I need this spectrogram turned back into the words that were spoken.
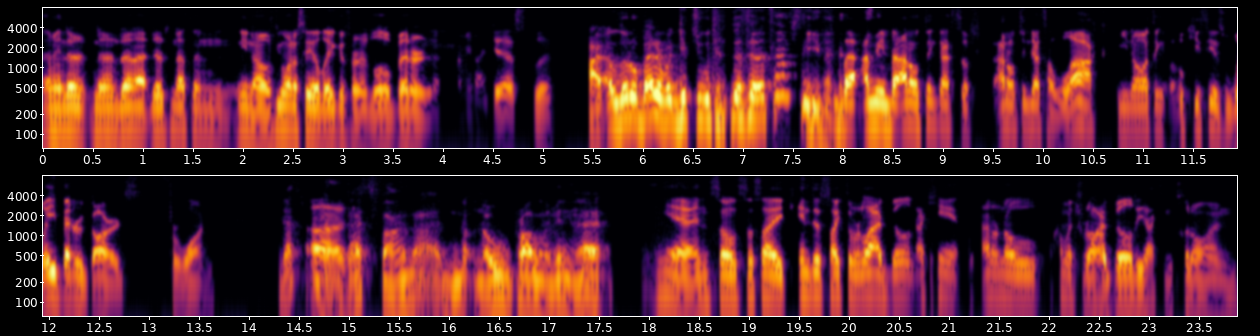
I mean, they're they're, they're not. There's nothing. You know, if you want to say the Lakers are a little better, then I mean, I guess, but I, a little better would get you to the, the top seed. But I mean, but I don't think that's a. I don't think that's a lock. You know, I think OKC has way better guards for one. That's uh, that's fine. I, no, no problem admitting that. Yeah, and so it's just like, and just like the reliability, I can't. I don't know how much reliability I can put on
